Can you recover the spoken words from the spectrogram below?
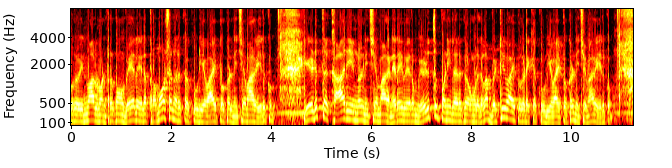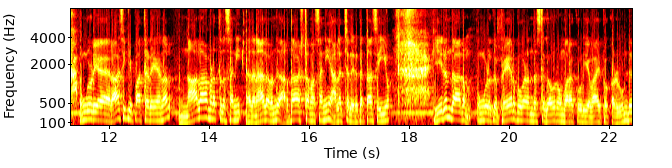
ஒரு இன்வால்மெண்ட் இருக்கும். வேலையில் ப்ரமோஷன் இருக்கக்கூடிய வாய்ப்புகள் நிச்சயமாக இருக்கும். எடுத்த காரியங்கள் நிச்சயமாக நிறைவேறும். எழுத்து பணியில் இருக்கிறவங்களுக்கெல்லாம் வெற்றி வாய்ப்பு கிடைக்கக்கூடிய வாய்ப்புகள் நிச்சயமாக இருக்கும். உங்களுடைய ராசிக்கு பார்த்தடையானால் நாலாம் இடத்துல சனி. அதனால் வந்து அர்த்தாஷ்டம சனி அலைச்சல் இருக்கத்தான் செய்யும். இருந்தாலும் உங்களுக்கு பெயர் புகழ் அந்தஸ்து கௌரவம் வரக்கூடிய வாய்ப்புகள் உண்டு.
